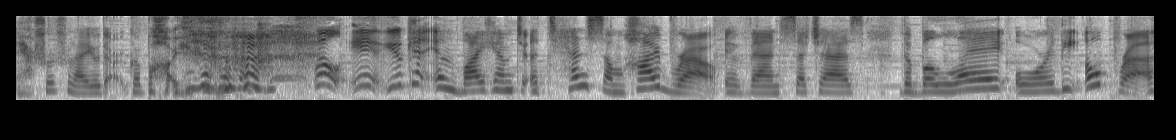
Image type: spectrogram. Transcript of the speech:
哎呀，说出来有点个不好意思。well, you can invite him to attend some highbrow events such as the ballet or the opera.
